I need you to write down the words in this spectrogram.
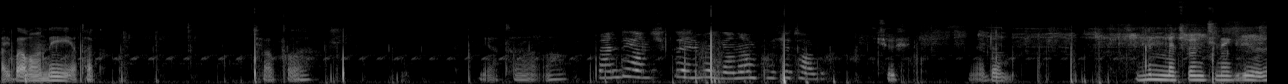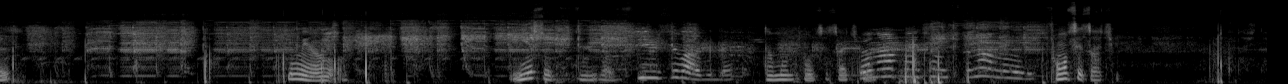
Ay balon değil yatak. Çapı. Yatağı al. Ben de yanlışlıkla elime yanan poşet aldım. Çüş. Neden? Şimdi metronun içine giriyoruz. Kim ya o? Niye biraz? Birisi var burada. Tamam son ses açma. Ben ne yapmaya çalıştığını anlamadım. Son ses açma. Arkadaşlar.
